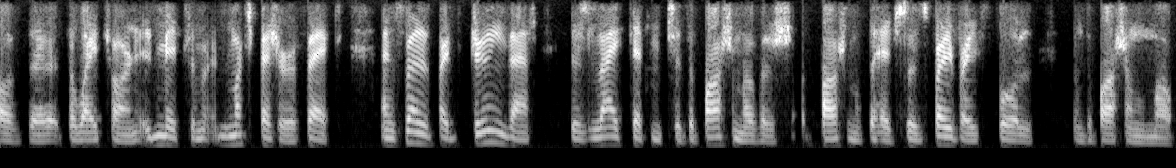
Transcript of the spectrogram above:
of the, the whitethorn, it makes a much better effect. And as well as by doing that, there's light getting to the bottom of it, bottom of the hedge. So it's very, very full from the bottom up.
